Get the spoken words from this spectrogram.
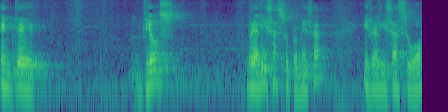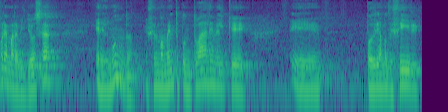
en que Dios realiza su promesa y realiza su obra maravillosa en el mundo. Es el momento puntual en el que eh, podríamos decir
